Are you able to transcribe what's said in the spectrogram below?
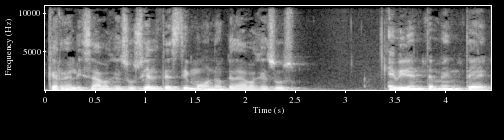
que realizaba Jesús y el testimonio que daba Jesús, evidentemente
